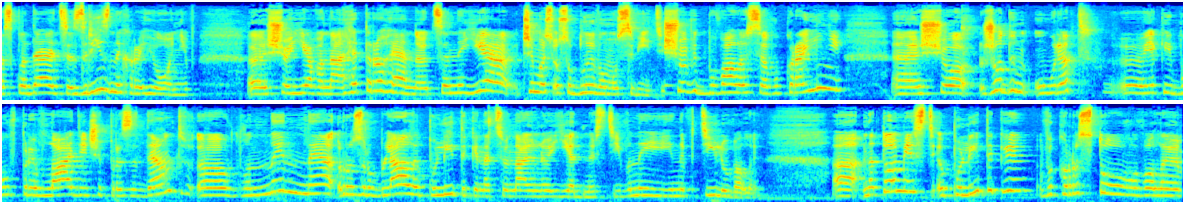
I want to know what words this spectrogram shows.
е, складається з різних регіонів. е, Що є вона гетерогенною, це не є чимось особливим у світі. Що відбувалося в Україні? Що жоден уряд, який був при владі чи президент, вони не розробляли політики національної єдності, вони її не втілювали. Натомість політики використовували е,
